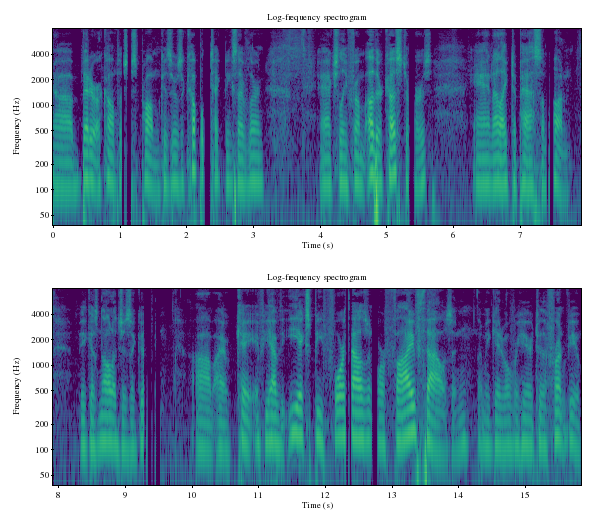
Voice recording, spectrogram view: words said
uh, better accomplish this problem because there's a couple techniques I've learned actually from other customers and I like to pass them on because knowledge is a good Um, okay, if you have the EXP 4000 or 5000, let me get over here to the front view.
